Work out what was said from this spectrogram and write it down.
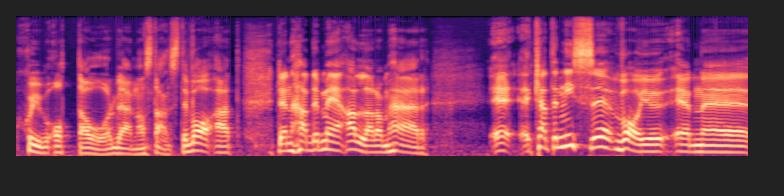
7-8 år där någonstans. Det var att den hade med alla de här katten Nisse var ju en eh,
